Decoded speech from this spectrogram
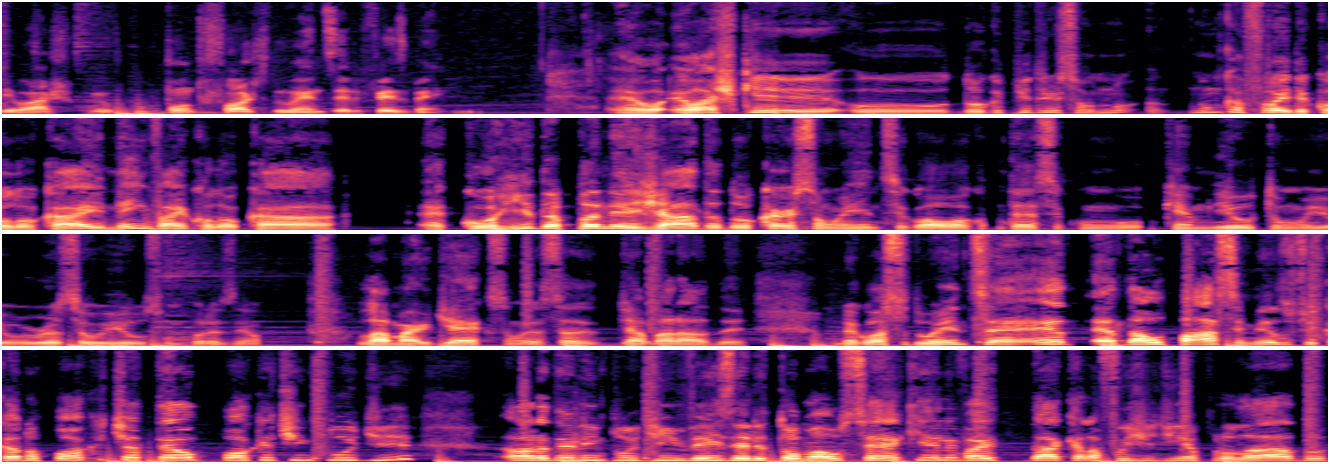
E eu acho que o ponto forte do Wentz ele fez bem. Eu, eu acho que o Doug Peterson nunca foi de colocar e nem vai colocar é, corrida planejada do Carson Wentz, igual acontece com o Cam Newton e o Russell Wilson, por exemplo. Lamar Jackson, essa diabarada aí. O negócio do Wentz é, é, é, dar o passe mesmo, ficar no pocket até o pocket implodir. A hora dele implodir, em vez dele tomar o sec, ele vai dar aquela fugidinha pro lado.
